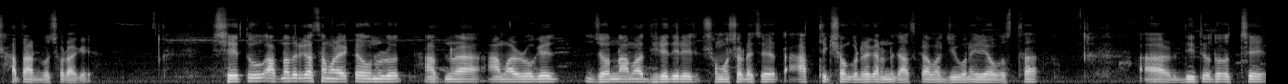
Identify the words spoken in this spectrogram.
সাত আট বছর আগে। সেহেতু আপনাদের কাছে আমার একটা অনুরোধ, আপনারা আমার রোগের জন্য আমার ধীরে ধীরে সমস্যাটা হচ্ছে আর্থিক সংকটের কারণে আজকে আমার জীবনের এই অবস্থা। আর দ্বিতীয়ত হচ্ছে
